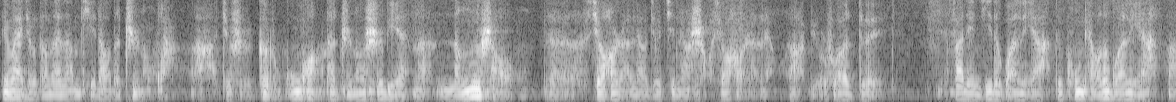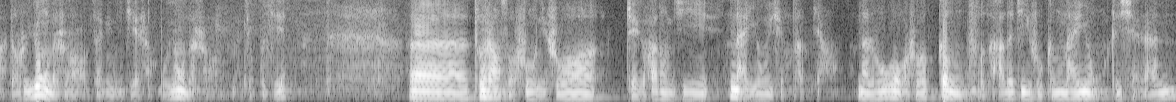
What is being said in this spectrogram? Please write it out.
另外就是刚才咱们提到的智能化啊，就是各种工况它智能识别，那能少呃消耗燃料就尽量少消耗燃料啊。比如说对发电机的管理啊，对空调的管理啊，啊都是用的时候再给你接上，不用的时候就不接。呃，综上所述，你说这个发动机耐用性怎么样？那如果我说更复杂的技术更耐用，这显然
